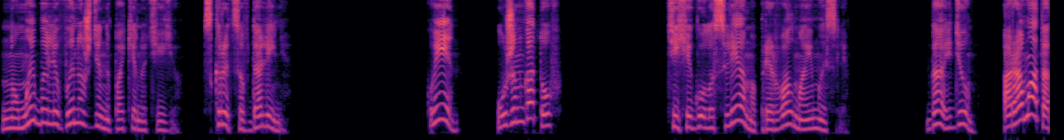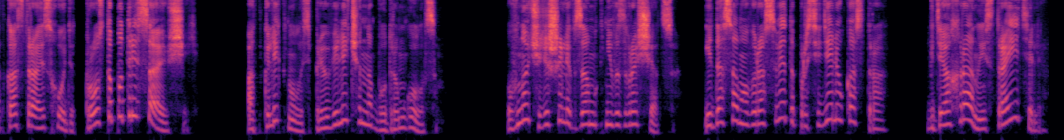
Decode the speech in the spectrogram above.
Но мы были вынуждены покинуть ее, скрыться в долине. «Куин, ужин готов». Тихий голос Лема прервал мои мысли. «Да, идем. Аромат от костра исходит, просто потрясающий!» Откликнулась преувеличенно бодрым голосом. В ночь решили в замок не возвращаться и до самого рассвета просидели у костра, где охрана и строители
